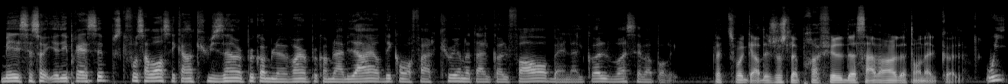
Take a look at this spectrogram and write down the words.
Mais c'est ça, il y a des principes. Ce qu'il faut savoir, c'est qu'en cuisant, un peu comme le vin, un peu comme la bière, dès qu'on va faire cuire notre alcool fort, ben, l'alcool va s'évaporer. que tu vas garder juste le profil de saveur de ton alcool. Oui,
